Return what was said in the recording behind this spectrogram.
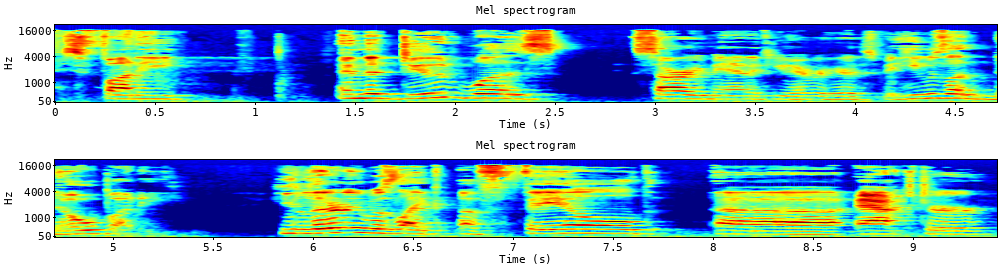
he's funny. And the dude was sorry, man, if you ever hear this, but he was a nobody. He literally was like a failed uh, actor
